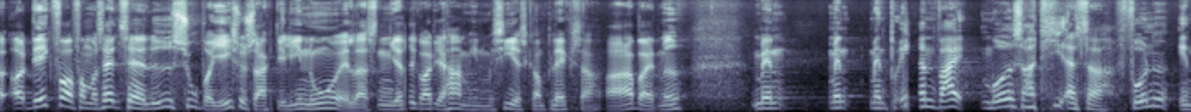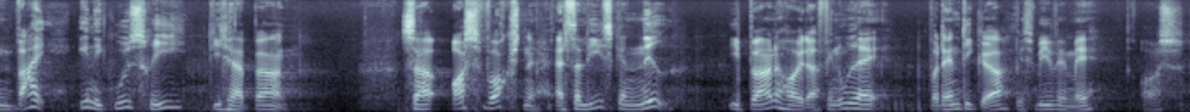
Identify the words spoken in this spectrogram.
Og, og det er ikke for at få mig selv til at lyde super jesus lige nu, eller sådan, jeg ved godt, jeg har mine messias-komplekser at arbejde med, men, men, men på en eller anden vej, måde, så har de altså fundet en vej ind i Guds rige, de her børn. Så os voksne altså lige skal ned i børnehøjde og finde ud af, hvordan de gør, hvis vi vil med os.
